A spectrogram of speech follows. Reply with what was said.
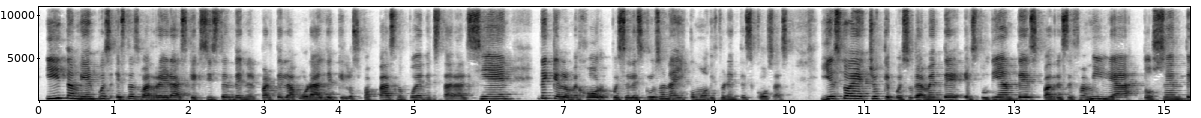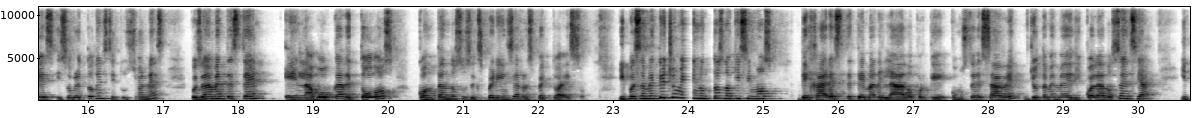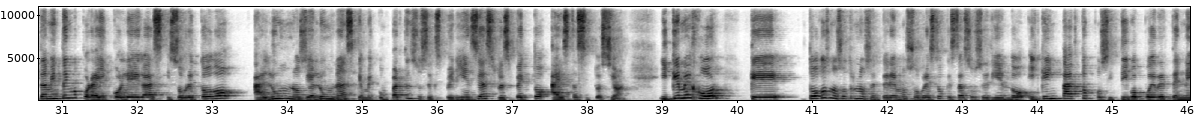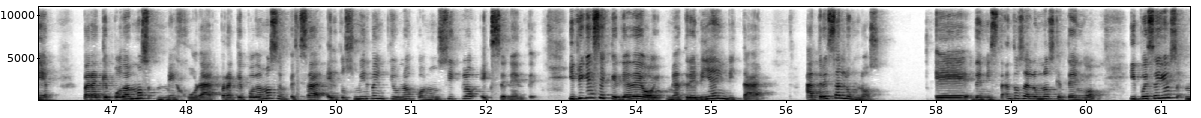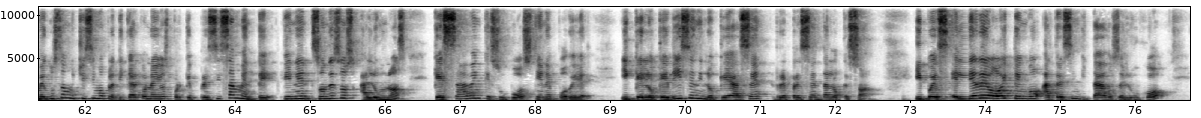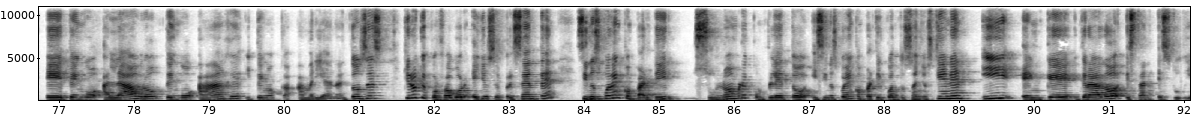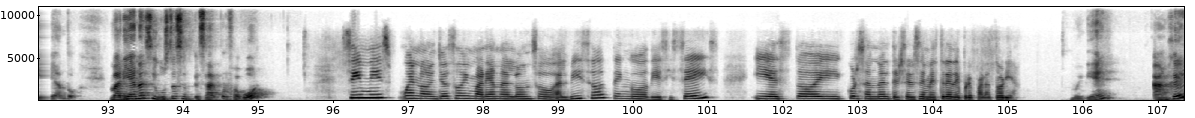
Y también pues estas barreras que existen en el parte laboral de que los papás no pueden estar al 100, de que a lo mejor pues se les cruzan ahí como diferentes cosas. Y esto ha hecho que pues obviamente estudiantes, padres de familia, docentes y sobre todo instituciones pues obviamente estén en la boca de todos contando sus experiencias respecto a eso. Y pues en 28 minutos no quisimos dejar este tema de lado porque, como ustedes saben, yo también me dedico a la docencia y también tengo por ahí colegas y sobre todo alumnos y alumnas que me comparten sus experiencias respecto a esta situación. Y qué mejor que todos nosotros nos enteremos sobre esto que está sucediendo y qué impacto positivo puede tener para que podamos mejorar, para que podamos empezar el 2021 con un ciclo excelente. Y fíjense que el día de hoy me atreví a invitar a tres alumnos, eh, de mis tantos alumnos que tengo, y pues ellos, me gusta muchísimo platicar con ellos porque precisamente tienen, son de esos alumnos que saben que su voz tiene poder y que lo que dicen y lo que hacen representa lo que son. Y pues el día de hoy tengo a tres invitados de lujo. Eh, tengo a Lauro, tengo a Ángel y tengo a Mariana. Entonces, quiero que por favor ellos se presenten. Si nos pueden compartir su nombre completo y si nos pueden compartir cuántos años tienen y en qué grado están estudiando. Mariana, si gustas empezar, por favor. Sí, Miss. Bueno, yo soy Mariana Alonso Alviso, tengo 16 y estoy cursando el tercer semestre de preparatoria. Muy bien. Ángel.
